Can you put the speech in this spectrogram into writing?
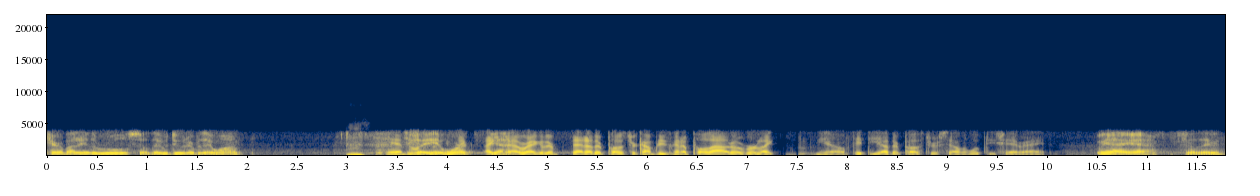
care about any of the rules, so they would do whatever they want. yeah, So because it worked, Like yeah. that regular that other poster company's going to pull out over like you know 50 other posters selling whoopty shit, right? Yeah, yeah. So they would.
